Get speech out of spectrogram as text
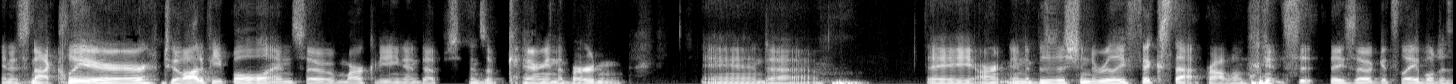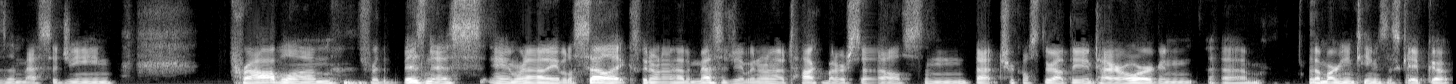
And it's not clear to a lot of people. And so marketing end up ends up carrying the burden. And uh, they aren't in a position to really fix that problem. It's they so it gets labeled as a messaging problem for the business and we're not able to sell it because we don't know how to message it. We don't know how to talk about ourselves. And that trickles throughout the entire org and um, the marketing team is the scapegoat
